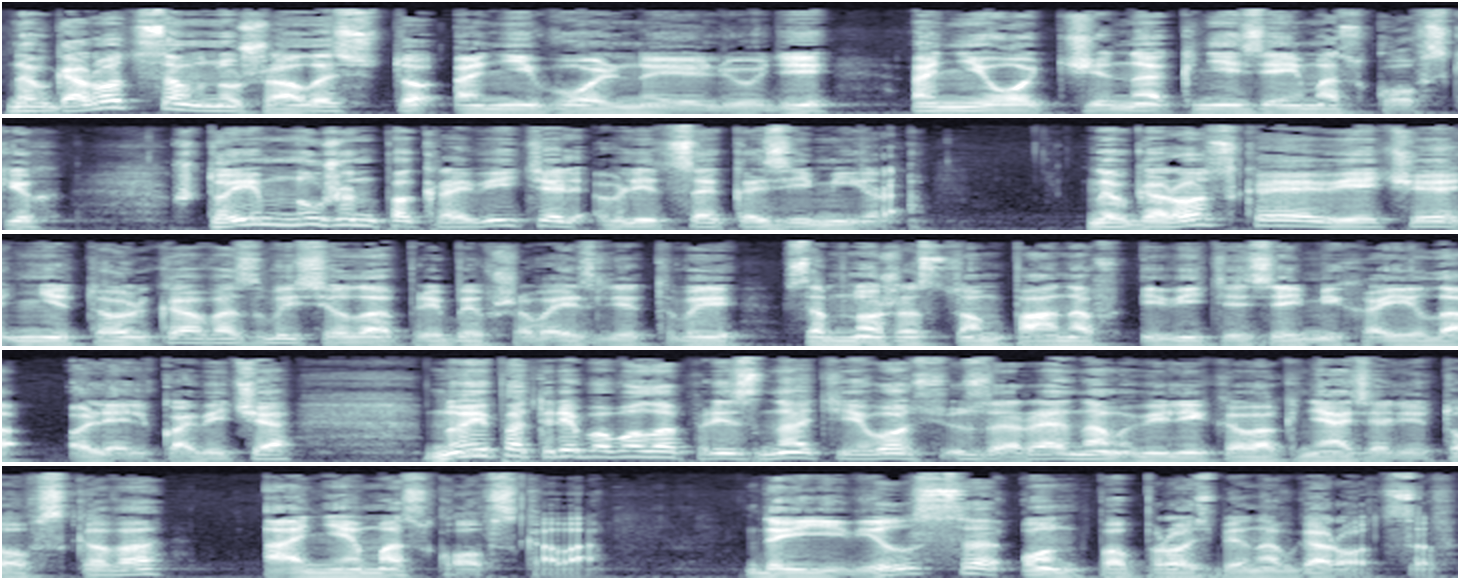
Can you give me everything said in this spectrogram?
Новгородцам внушалось, что они вольные люди, а не отчина князей московских, что им нужен покровитель в лице Казимира – Новгородская вече не только возвысила прибывшего из Литвы со множеством панов и витязей Михаила Олельковича, но и потребовала признать его сюзереном великого князя Литовского, а не Московского. Да и явился он по просьбе новгородцев.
